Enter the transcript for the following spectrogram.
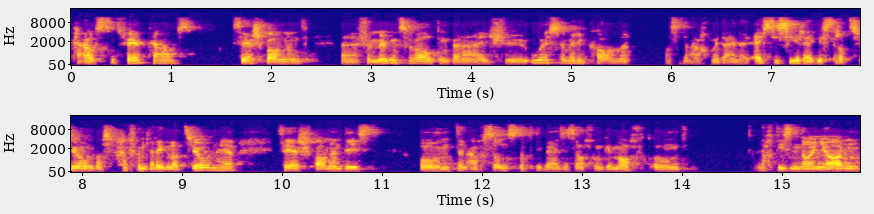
kaufst und verkaufst. Sehr spannend. Äh, Vermögensverwaltung-Bereich für US-Amerikaner, also dann auch mit einer SEC-Registration, was von der Regulation her sehr spannend ist und dann auch sonst noch diverse Sachen gemacht. Und nach diesen neun Jahren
